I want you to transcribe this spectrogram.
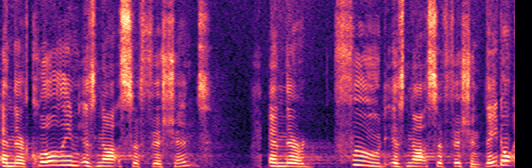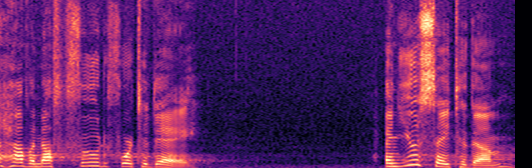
and their clothing is not sufficient and their food is not sufficient. They don't have enough food for today. And you say to them,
